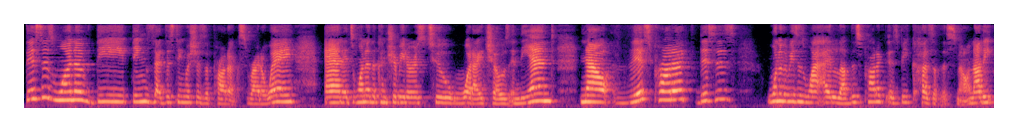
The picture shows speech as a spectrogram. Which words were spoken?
this is one of the things that distinguishes the products right away. And it's one of the contributors to what I chose in the end. Now, this product, this is one of the reasons why I love this product is because of the smell. Now, the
